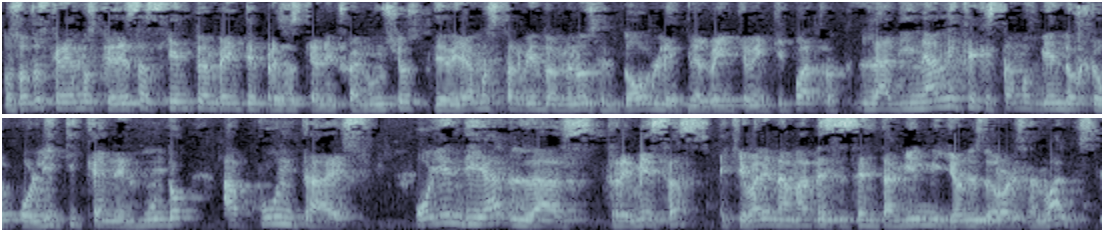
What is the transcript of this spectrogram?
Nosotros creemos que de esas 120 empresas que han hecho anuncios, deberíamos estar viendo al menos el doble del 2024. La dinámica que estamos viendo geopolítica en el mundo apunta a eso. Hoy en día las remesas equivalen a más de 60 mil millones de dólares anuales.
